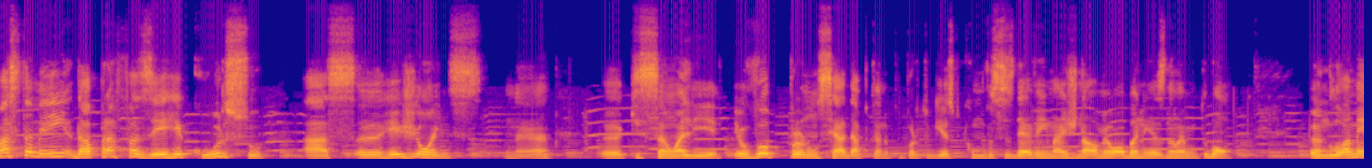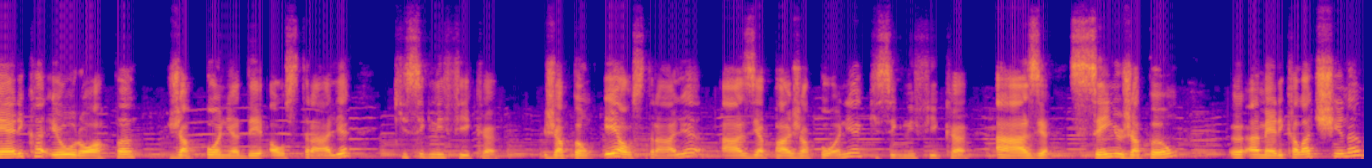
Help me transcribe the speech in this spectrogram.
Mas também dá para fazer recurso às uh, regiões, né? Uh, que são ali. Eu vou pronunciar adaptando para o português, porque, como vocês devem imaginar, o meu albanês não é muito bom. Anglo-América, Europa, Japônia de Austrália, que significa Japão e Austrália, Ásia para Japônia, que significa a Ásia sem o Japão, América Latina,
